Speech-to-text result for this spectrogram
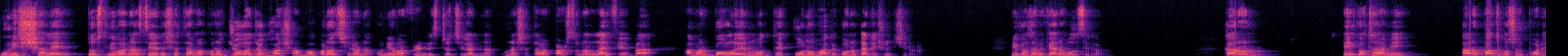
উনিশ সালে তসলিমা নাসরিনের সাথে আমার কোনো যোগাযোগ হওয়ার সম্ভাবনাও ছিল না। উনি আমার ফ্রেন্ড লিস্টও ছিলেন না। উনার সাথে আমার পার্সোনাল লাইফে বা আমার বলয়ের মধ্যে কোনোভাবে কোনো কানেকশন ছিল না। এই কথা আমি কেন বলছিলাম? কারণ এই কথা আমি আরও পাঁচ বছর পরে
